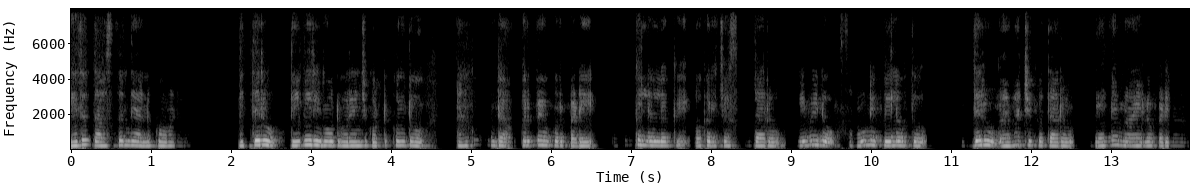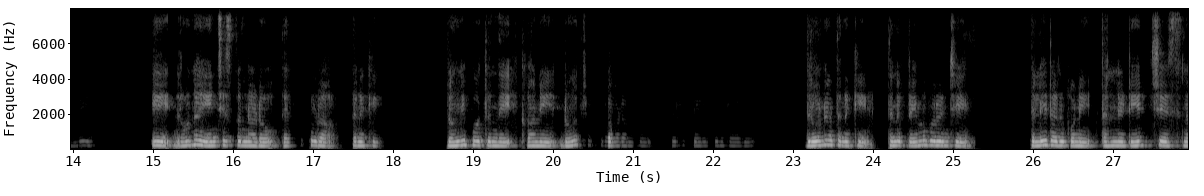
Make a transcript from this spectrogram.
ఏదో దాస్తుంది అనుకోవడం ఇద్దరు టీవీ రిమోట్ గురించి కొట్టుకుంటూ అనుకోకుండా ఒకరిపై ఒకరు పడి ఒకరి కళ్ళల్లోకి ఒకరు చూసుకుంటారు. టీవీలో సౌండ్ని ఫీల్ అవుతూ ఇద్దరు మైమర్చిపోతారు. ద్రోణ మాయలో పడిన ఈ ద్రోణ ఏం చేస్తున్నాడో తెలిసి కూడా తనకి లొంగిపోతుంది. కానీ డోర్ చప్పుడవడంతో రావడంతో ద్రోణ తనకి తన ప్రేమ గురించి తెలియదనుకుని తనని టీచ్ చేసిన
